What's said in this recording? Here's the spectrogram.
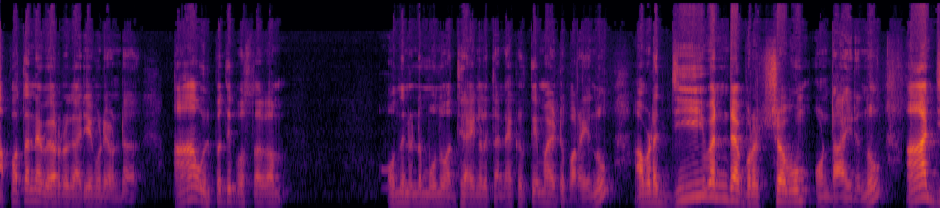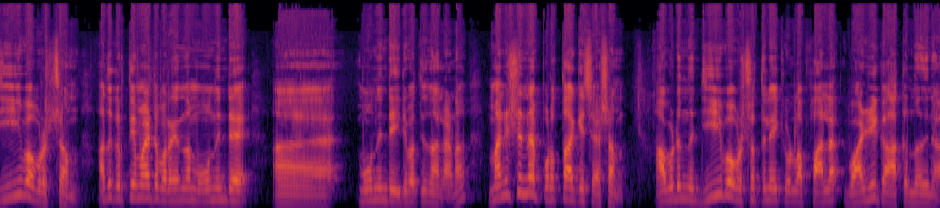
അപ്പോൾ തന്നെ വേറൊരു കാര്യം കൂടെ ഉണ്ട്. ആ ഉൽപ്പത്തി പുസ്തകം ഒന്ന് രണ്ട് മൂന്നും അധ്യായങ്ങളിൽ തന്നെ കൃത്യമായിട്ട് പറയുന്നു അവിടെ ജീവന്റെ വൃക്ഷവും ഉണ്ടായിരുന്നു. ആ ജീവവൃക്ഷം അത് കൃത്യമായിട്ട് പറയുന്ന മൂന്നിന്റെ മൂന്നിന്റെ ഇരുപത്തിനാലാണ്. മനുഷ്യനെ പുറത്താക്കിയ ശേഷം അവിടുന്ന് ജീവവൃക്ഷത്തിലേക്കുള്ള ഫല വഴി കാക്കുന്നതിന്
